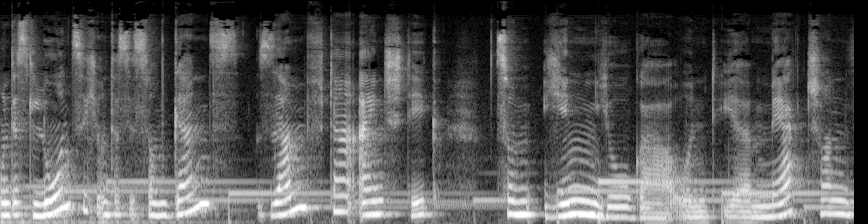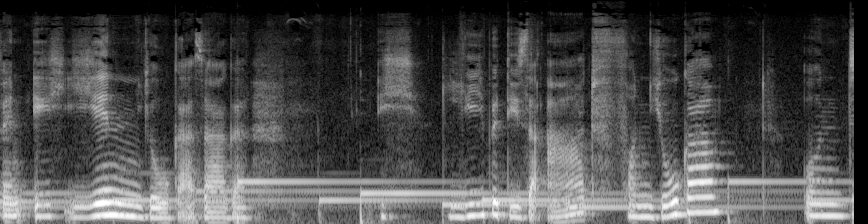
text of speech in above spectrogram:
Und es lohnt sich und das ist so ein ganz sanfter Einstieg zum Yin-Yoga. Und ihr merkt schon, wenn ich Yin-Yoga sage, ich liebe diese Art von Yoga und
